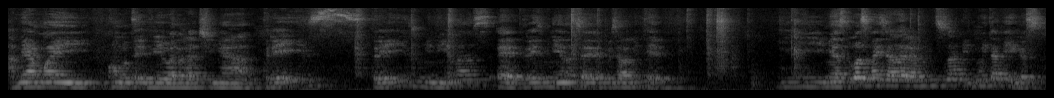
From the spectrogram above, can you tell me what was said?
A minha mãe, quando teve eu, ela já tinha três, três meninas. É, três meninas, aí depois ela me teve. E minhas duas mães, elas eram muito, muito amigas.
